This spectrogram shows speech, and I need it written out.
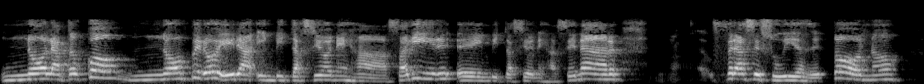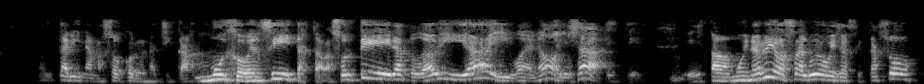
No la tocó, no, pero era invitaciones a salir, eh, invitaciones a cenar, frases subidas de tono. Karina Mazzoco era una chica muy jovencita, estaba soltera todavía y bueno, ella este, estaba muy nerviosa, luego ella se casó,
